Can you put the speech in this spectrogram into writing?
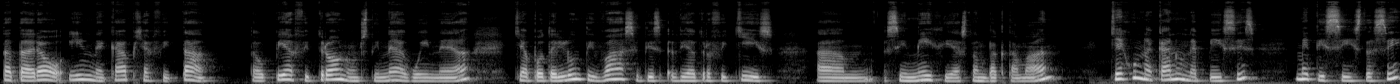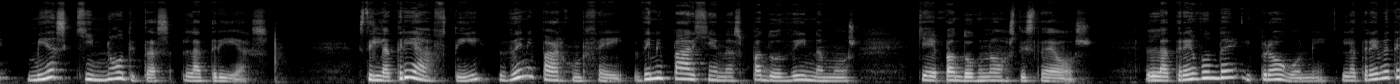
Τα ταρό είναι κάποια φυτά τα οποία φυτρώνουν στη Νέα Γουινέα και αποτελούν τη βάση της διατροφικής α, συνήθειας των Μπακταμάν και έχουν να κάνουν επίσης με τη σύσταση μιας κοινότητας λατρείας. Στη λατρεία αυτή δεν υπάρχουν θεοί, δεν υπάρχει ένας παντοδύναμος και παντογνώστης Θεός. Λατρεύονται οι πρόγονοι, λατρεύεται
